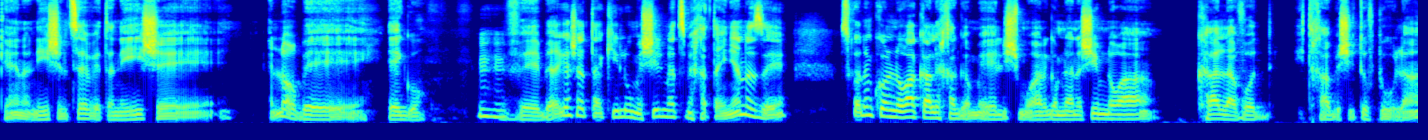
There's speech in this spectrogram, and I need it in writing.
כן? אני איש של צוות, אני איש שאין לו הרבה אגו. Mm-hmm. וברגע שאתה כאילו משיל מעצמך את העניין הזה, אז קודם כל נורא קל לך גם אה, לשמוע, גם לאנשים נורא קל לעבוד איתך בשיתוף פעולה.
